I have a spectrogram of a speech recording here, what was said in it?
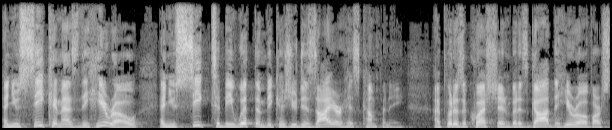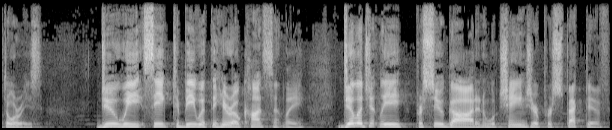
And you seek him as the hero, and you seek to be with them because you desire his company. I put as a question, but is God the hero of our stories? Do we seek to be with the hero constantly? Diligently pursue God, and it will change your perspective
